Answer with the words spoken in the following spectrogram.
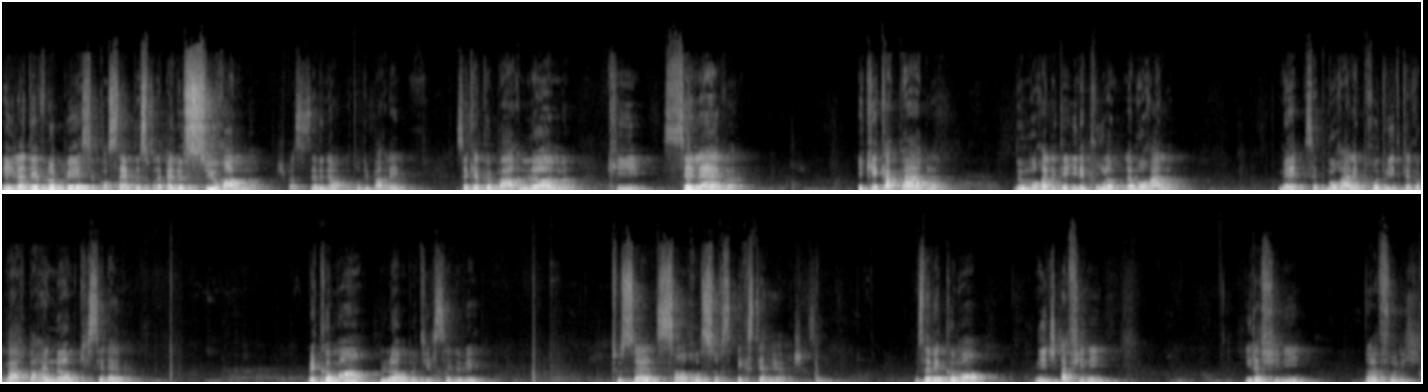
Et il a développé ce concept de ce qu'on appelle le surhomme. Je ne sais pas si vous avez entendu parler. C'est quelque part l'homme qui s'élève et qui est capable de moralité. Il est pour la morale. Mais cette morale est produite quelque part par un homme qui s'élève. Mais comment l'homme peut-il s'élever tout seul, sans ressources extérieures, chers amis? Vous savez comment Nietzsche a fini? Il a fini dans la folie.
